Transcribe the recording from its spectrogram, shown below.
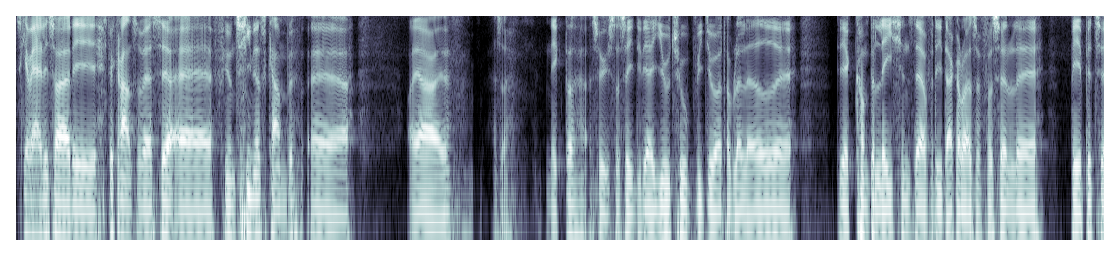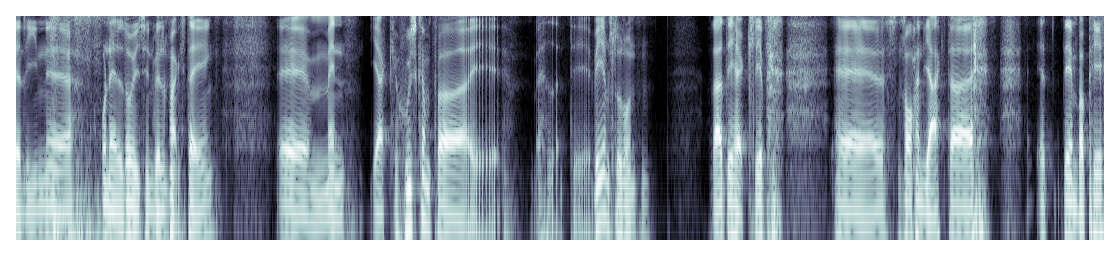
skal jeg være ærlig, så er det begrænset, hvad jeg ser af Fiorentinas kampe. Øh, og jeg øh, altså, nægter seriøst at se de der YouTube-videoer, der bliver lavet, øh, de der compilations der, fordi der kan du altså få selv øh, Beppe til at ligne øh, Ronaldo i sin velmagsdag, ikke? Øh, men jeg kan huske ham for, øh, hvad hedder det, VM-slutrunden. Der er det her klip, øh, hvor han jagter, det er Mbappé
